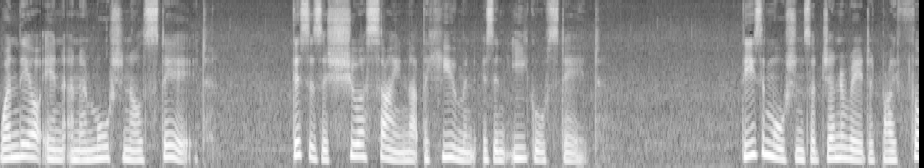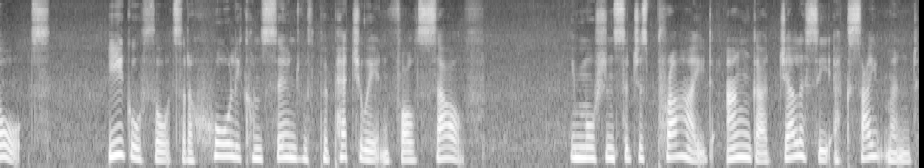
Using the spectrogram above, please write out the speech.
when they are in an emotional state. This is a sure sign that the human is in ego state. These emotions are generated by thoughts, ego thoughts that are wholly concerned with perpetuating false self. Emotions such as pride, anger, jealousy, excitement,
